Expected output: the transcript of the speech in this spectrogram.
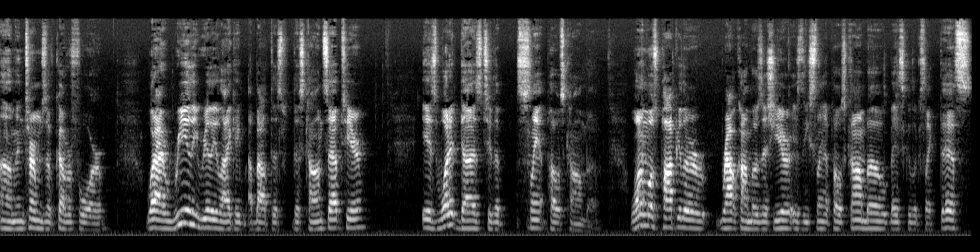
um, in terms of cover four, what I really really like about this this concept here is what it does to the slant post combo. One of the most popular route combos this year is the slant post combo. Basically looks like this.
